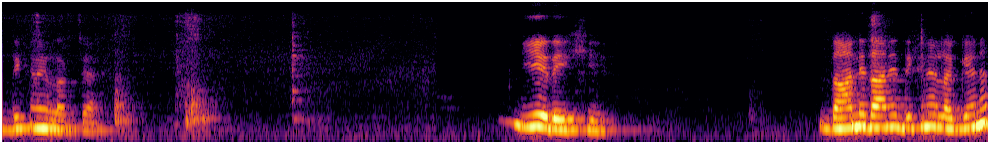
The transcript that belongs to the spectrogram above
दिखने लग जाए। ये देखिए, दाने दाने दिखने लग गए ना?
